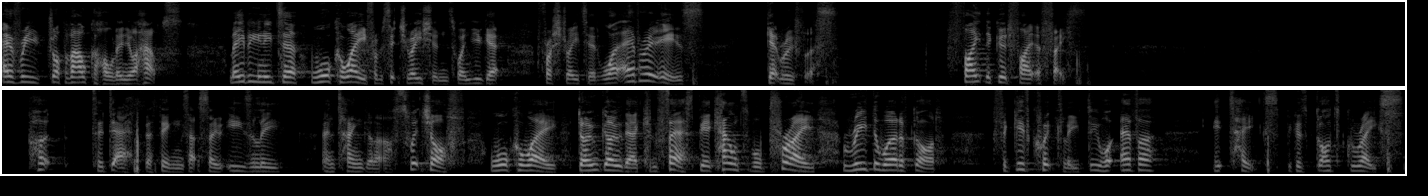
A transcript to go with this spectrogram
every drop of alcohol in your house. Maybe you need to walk away from situations when you get frustrated. Whatever it is, get ruthless. Fight the good fight of faith. Put to death the things that so easily entangle us. Switch off, walk away, don't go there, confess, be accountable, pray, read the Word of God, forgive quickly, do whatever it takes because God's grace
